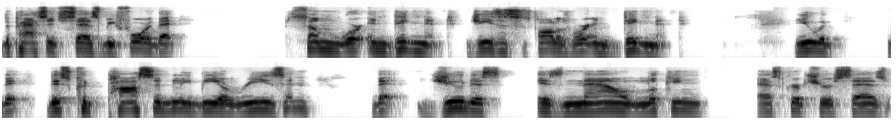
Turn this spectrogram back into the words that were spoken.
the passage says before that some were indignant. Jesus' followers were indignant. You would, that this could possibly be a reason that Judas is now looking, as scripture says,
